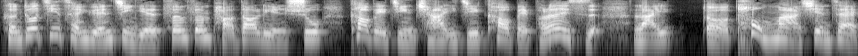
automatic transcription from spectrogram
很多基层员警也纷纷跑到脸书靠北警察以及靠北 Police 来。呃，痛骂现在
